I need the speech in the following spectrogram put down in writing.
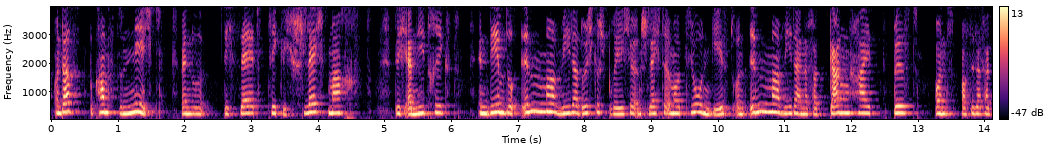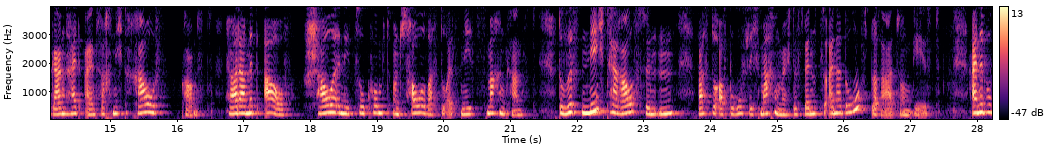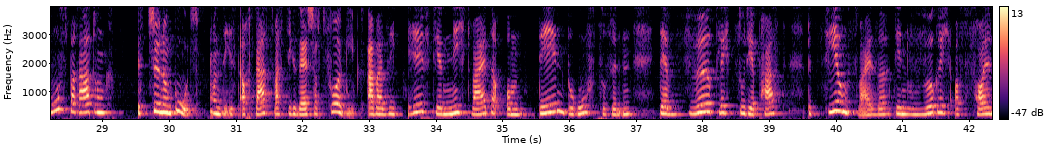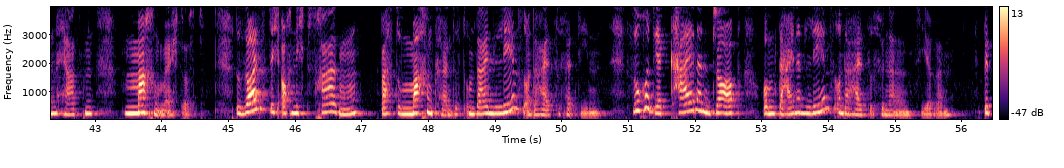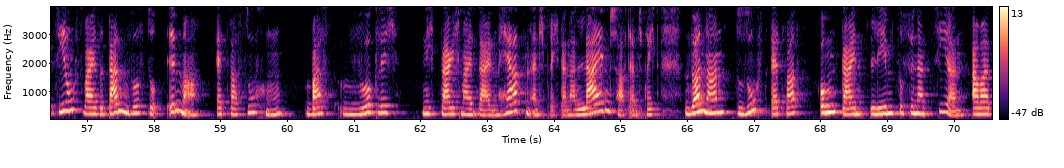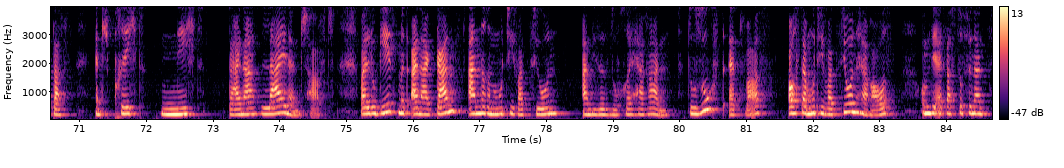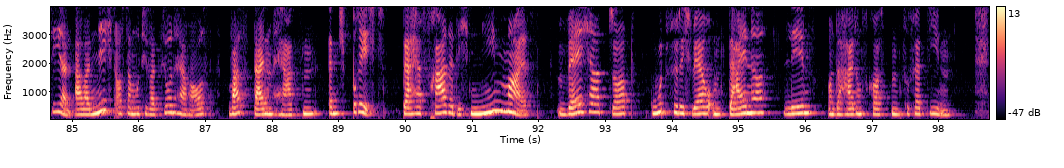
Und das bekommst du nicht, wenn du dich selbst täglich schlecht machst, dich erniedrigst, indem du immer wieder durch Gespräche in schlechte Emotionen gehst und immer wieder in der Vergangenheit bist und aus dieser Vergangenheit einfach nicht raus kommst. Hör damit auf. Schaue in die Zukunft und schaue, was du als nächstes machen kannst. Du wirst nicht herausfinden, was du auch beruflich machen möchtest, wenn du zu einer Berufsberatung gehst. Eine Berufsberatung ist schön und gut und sie ist auch das, was die Gesellschaft vorgibt, aber sie hilft dir nicht weiter, um den Beruf zu finden, der wirklich zu dir passt, beziehungsweise den du wirklich aus vollem Herzen machen möchtest. Du solltest dich auch nicht fragen, was du machen könntest, um deinen Lebensunterhalt zu verdienen. Suche dir keinen Job, um deinen Lebensunterhalt zu finanzieren. Beziehungsweise dann wirst du immer etwas suchen, was wirklich nicht, sage ich mal, deinem Herzen entspricht, deiner Leidenschaft entspricht, sondern du suchst etwas, um dein Leben zu finanzieren. Aber das entspricht nicht deiner Leidenschaft, weil du gehst mit einer ganz anderen Motivation an diese Suche heran. Du suchst etwas aus der Motivation heraus, um dir etwas zu finanzieren, aber nicht aus der Motivation heraus, was deinem Herzen entspricht. Daher frage dich niemals, welcher Job gut für dich wäre, um deine Lebensunterhaltungskosten zu verdienen.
